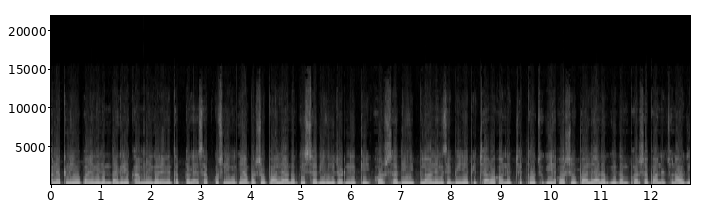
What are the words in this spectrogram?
कनेक्ट नहीं हो पाएँगे, जनता के लिए काम नहीं करेंगे, तब तक ऐसा कुछ नहीं होता। यहाँ पर शिवपाल यादव की सदी हुई रणनीति और सदी हुई प्लानिंग से बीजेपी चारों खाने चित्त हो चुकी है और शिवपाल यादव की दम पर सपा ने चुनाव जीत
